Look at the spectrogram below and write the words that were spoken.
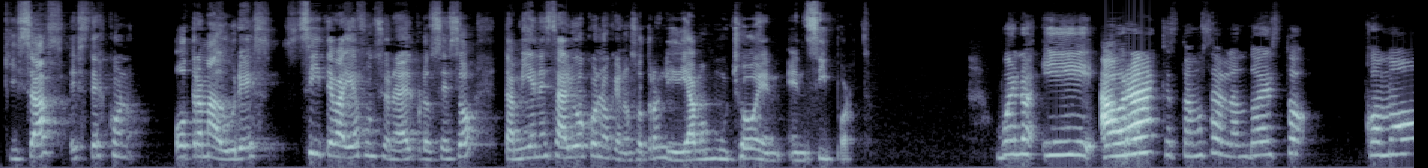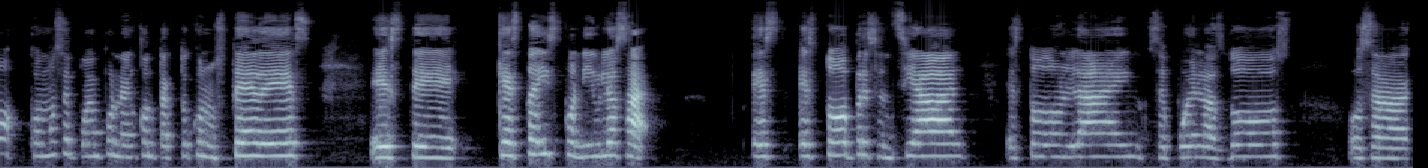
quizás estés con otra madurez, sí te vaya a funcionar el proceso, también es algo con lo que nosotros lidiamos mucho en, en Seaport. Bueno, y ahora que estamos hablando de esto, ¿cómo, cómo se pueden poner en contacto con ustedes? Este, ¿Qué está disponible? O sea, ¿es, ¿es todo presencial? ¿Es todo online? ¿Se pueden las dos? O sea,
